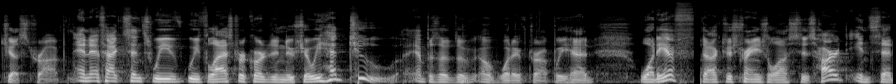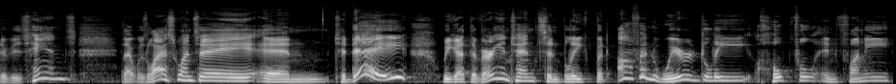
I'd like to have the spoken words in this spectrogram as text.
just dropped, and in fact, since we've we've last recorded a new show, we had two episodes of, of "What If" drop. We had "What If" Doctor Strange lost his heart instead of his hands. That was last Wednesday, and today we got the very intense and bleak, but often weirdly hopeful and funny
